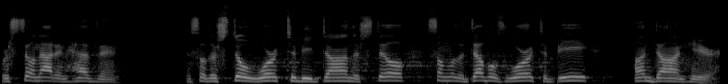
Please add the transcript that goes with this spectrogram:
we're still not in heaven. And so there's still work to be done. There's still some of the devil's work to be undone here.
